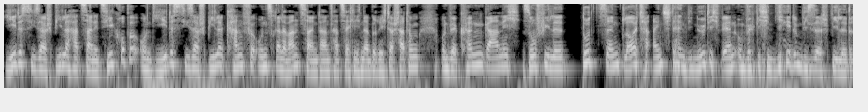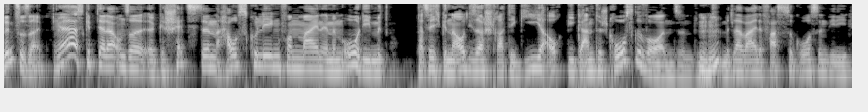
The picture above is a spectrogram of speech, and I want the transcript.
jedes dieser Spiele hat seine Zielgruppe und jedes dieser Spiele kann für uns relevant sein dann tatsächlich in der Berichterstattung und wir können gar nicht so viele Dutzend Leute einstellen, wie nötig wären, um wirklich in jedem dieser Spiele drin zu sein. Ja, es gibt ja da unsere äh, geschätzten Hauskollegen von meinem MMO, die mit tatsächlich genau dieser Strategie auch gigantisch groß geworden sind und mhm. mittlerweile fast so groß sind wie die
